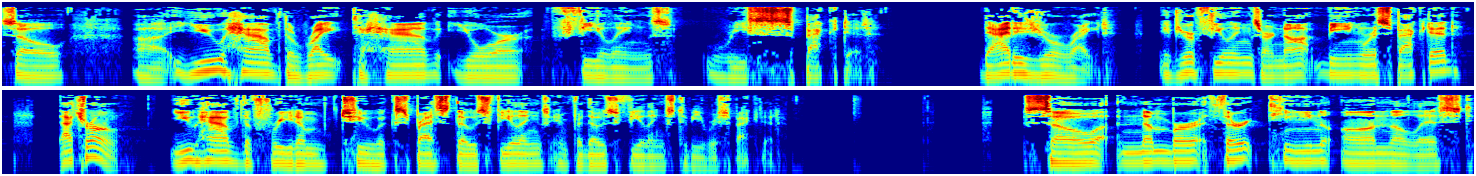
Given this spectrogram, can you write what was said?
So uh, you have the right to have your feelings respected. That is your right. If your feelings are not being respected that's wrong. You have the freedom to express those feelings and for those feelings to be respected. So, number 13 on the list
